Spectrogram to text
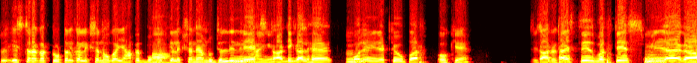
तो इस तरह का टोटल कलेक्शन होगा। यहाँ पे बहुत हाँ। कलेक्शन है। हम लोग जल्दी नेक्स्ट आर्टिकल है पॉलीनेट के ऊपर। ओके अट्ठाईस तीस बत्तीस हम्म। मिल जाएगा।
